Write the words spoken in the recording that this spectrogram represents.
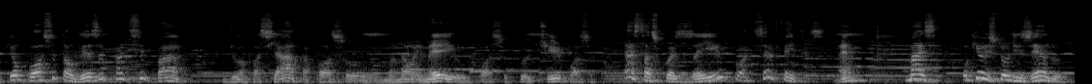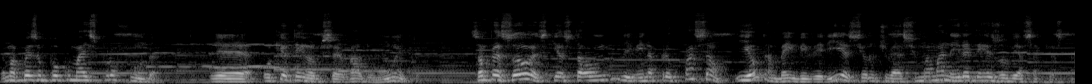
O que eu posso, talvez, é participar de uma passeata, posso mandar um e-mail, posso curtir, posso... Essas coisas aí podem ser feitas, né? Mas o que eu estou dizendo é uma coisa um pouco mais profunda. É, o que eu tenho observado muito são pessoas que estão vivendo a preocupação. E eu também viveria se eu não tivesse uma maneira de resolver essa questão.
